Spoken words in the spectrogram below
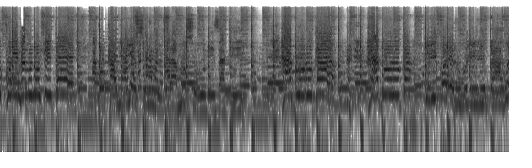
ukuri nta muntu mfite ako kanya yesu aramusubiza ati haguruka haguruka ntibikorere uburiri bwawe.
